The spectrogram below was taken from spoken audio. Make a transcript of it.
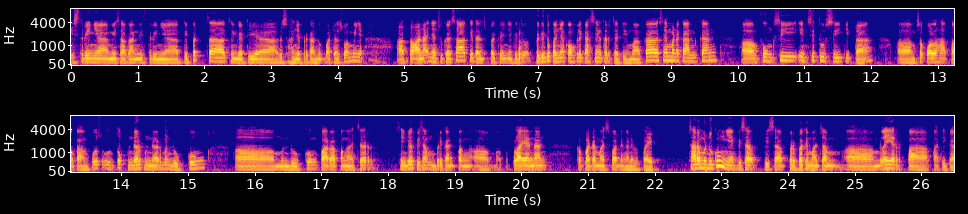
Istrinya misalkan istrinya dipecat sehingga dia harus hanya bergantung pada suaminya atau anaknya juga sakit dan sebagainya gitu. Begitu banyak komplikasinya terjadi. Maka saya menekankan um, fungsi institusi kita um, sekolah atau kampus untuk benar-benar mendukung uh, mendukung para pengajar sehingga bisa memberikan peng, uh, pelayanan kepada mahasiswa dengan lebih baik cara mendukungnya bisa bisa berbagai macam um, layer Pak Pak Dika.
